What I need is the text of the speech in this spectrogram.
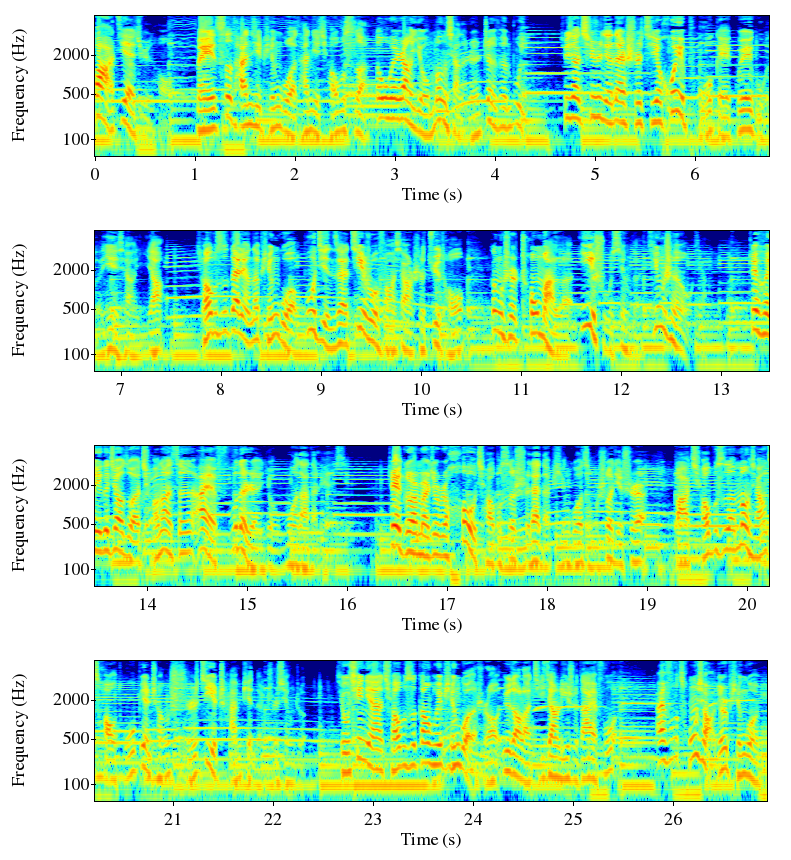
跨界巨头。每次谈起苹果，谈起乔布斯，都会让有梦想的人振奋不已。就像七十年代时期惠普给硅谷的印象一样，乔布斯带领的苹果不仅在技术方向是巨头，更是充满了艺术性的精神偶像。这和一个叫做乔纳森·艾夫的人有莫大的联系。这哥们儿就是后乔布斯时代的苹果总设计师，把乔布斯的梦想草图变成实际产品的执行者。九七年，乔布斯刚回苹果的时候，遇到了即将离职的艾夫。艾夫从小就是苹果迷，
